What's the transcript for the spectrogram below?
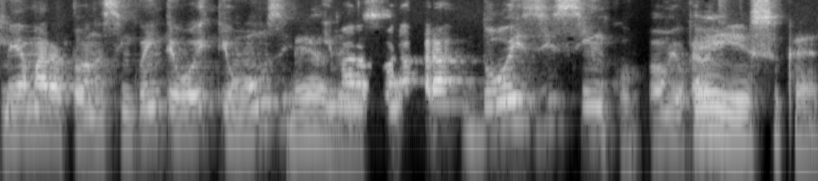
meia maratona 58 e 11 meu e Deus. maratona para 2 e 5. Ó, meu cara. Que isso, cara.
